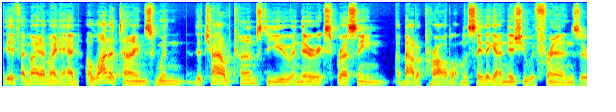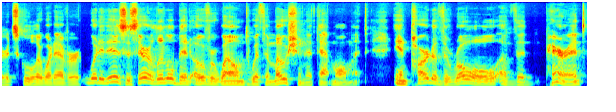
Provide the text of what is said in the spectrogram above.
If I might, I might add a lot of times when the child comes to you and they're expressing about a problem, let's say they got an issue with friends or at school or whatever, what it is is they're a little bit overwhelmed with emotion at that moment. And part of the role of the parent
